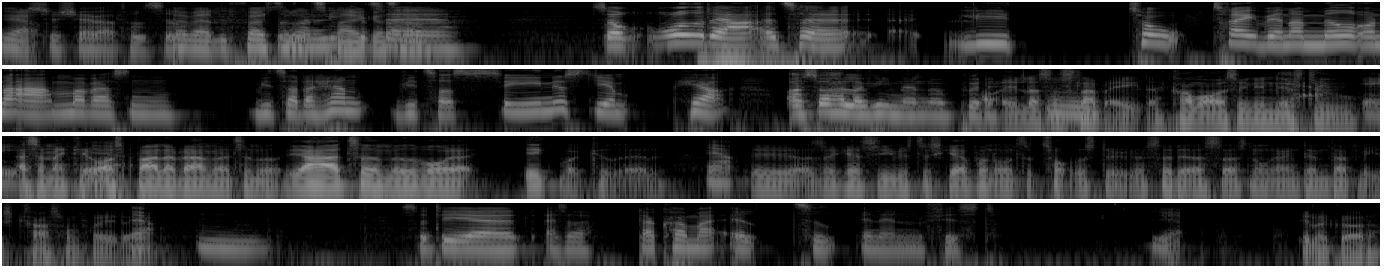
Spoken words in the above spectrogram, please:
ja. synes jeg i hvert fald selv. At være den første, Så der man lige kan trækker sig. Så rådet er at tage lige to, tre venner med under armen og være sådan, vi tager derhen, vi tager senest hjem her, og så holder vi hinanden op på det. Og ellers så Mm. slap af. Der kommer også ind i næste Ja, uge. ja, ja. Altså man kan jo Ja. også bare lade være med at tage med. Jeg har taget med, hvor jeg ikke var ked af det. Ja. Øh, og så kan jeg sige, hvis det sker på en onsdag torsdag stykker, så er det også, også nogle gange dem, der er mest kras om fredag. Ja. Mm. Så det er, altså, der kommer altid en anden fest. Eller gør det.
